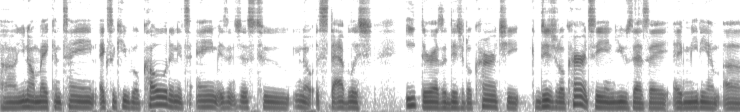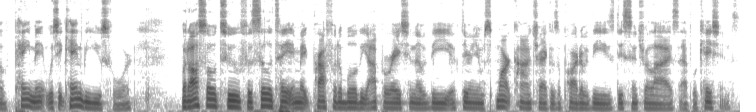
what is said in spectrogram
uh, you know, may contain executable code, and its aim isn't just to you know establish ether as a digital currency digital currency and used as a, a medium of payment which it can be used for but also to facilitate and make profitable the operation of the ethereum smart contract as a part of these decentralized applications.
